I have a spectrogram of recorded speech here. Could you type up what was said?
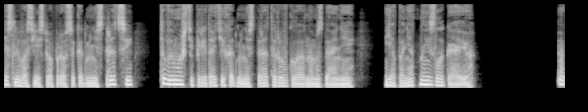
Если у вас есть вопросы к администрации, то вы можете передать их администратору в главном здании. Я понятно излагаю». «Э,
